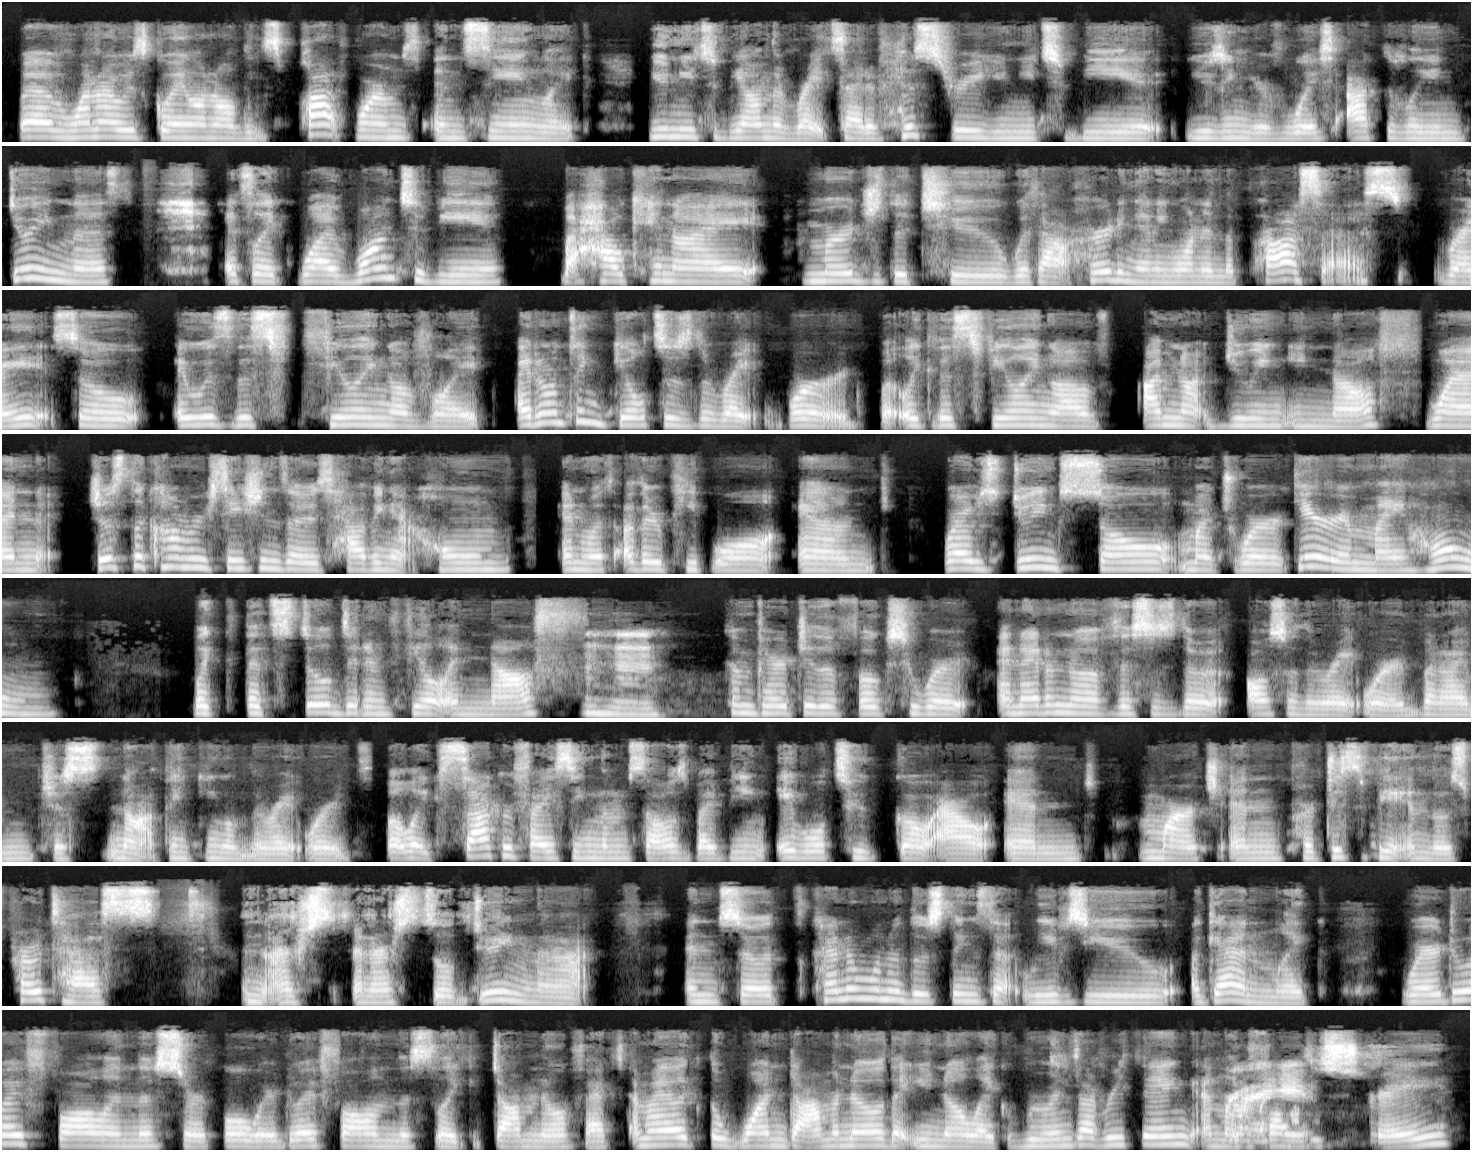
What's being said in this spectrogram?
But when I was going on all these platforms and seeing like you need to be on the right side of history, you need to be using your voice actively in doing this, it's like, well, I want to be, but how can I merge the two without hurting anyone in the process? Right. So it was this feeling of like, I don't think guilt is the right word, but like this feeling of I'm not doing enough when just the conversations I was having at home and with other people and where I was doing so much work here in my home, like that still didn't feel enough hmm compared to the folks who were and i don't know if this is the also the right word but i'm just not thinking of the right words but like sacrificing themselves by being able to go out and march and participate in those protests and are and are still doing that. And so it's kind of one of those things that leaves you again like where do i fall in this circle? Where do i fall in this like domino effect? Am i like the one domino that you know like ruins everything and like Right. falls astray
